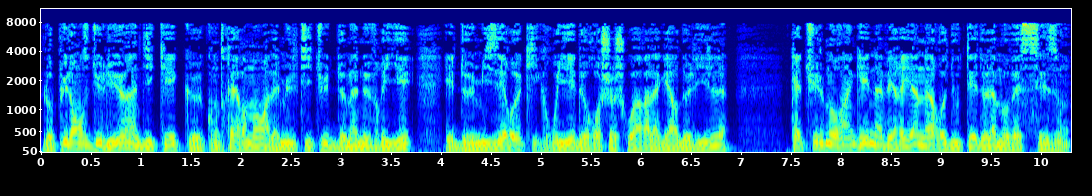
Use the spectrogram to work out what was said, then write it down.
L'opulence du lieu indiquait que, contrairement à la multitude de manœuvriers et de miséreux qui grouillaient de Rochechouart à la gare de Lille, Catulle Moringuet n'avait rien à redouter de la mauvaise saison.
